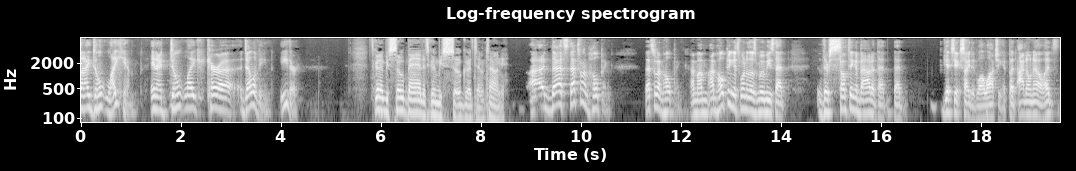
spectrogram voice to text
But I don't like him, and I don't like Cara Delevingne either. It's gonna be so bad. It's gonna be so good, Tim. I'm telling you. Uh, that's that's what I'm hoping. That's what I'm hoping. I'm, I'm I'm hoping it's one of those movies that there's something about it that that gets you excited while watching it. But I don't know. It's,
